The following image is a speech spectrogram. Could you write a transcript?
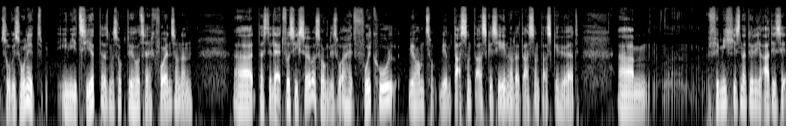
sowieso nicht initiiert, dass man sagt, wie hat es euch gefallen, sondern dass die Leute für sich selber sagen, das war halt voll cool, wir haben, wir haben das und das gesehen oder das und das gehört. Ähm, für mich ist natürlich auch diese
